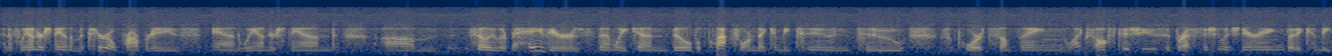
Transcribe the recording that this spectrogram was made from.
And if we understand the material properties and we understand um, cellular behaviors, then we can build a platform that can be tuned to support something like soft tissue, so breast tissue engineering, but it can be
